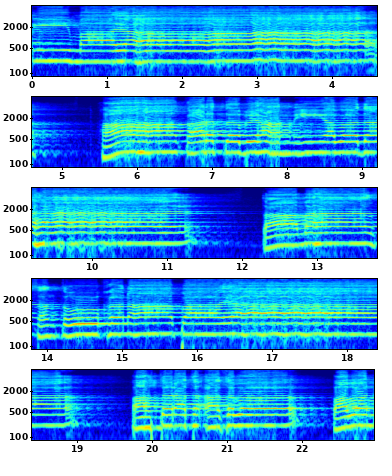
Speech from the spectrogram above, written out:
ਕੀ ਮਾਇਆ। ਹਾਂ ਹਾਂ, ਕਰਤ ਬਿਹਾਨੀ ਅਵਦ ਹੈ। ਤਾਮ ਹੈ, ਸੰਤੋਖ ਨਾ ਪਾਇਆ। ਹਸਤ ਰਥ ਅਸਵ ਪਵਨ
